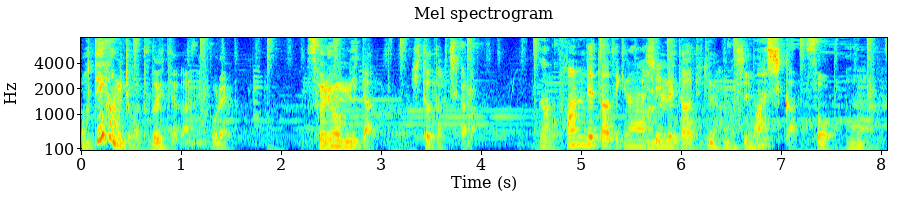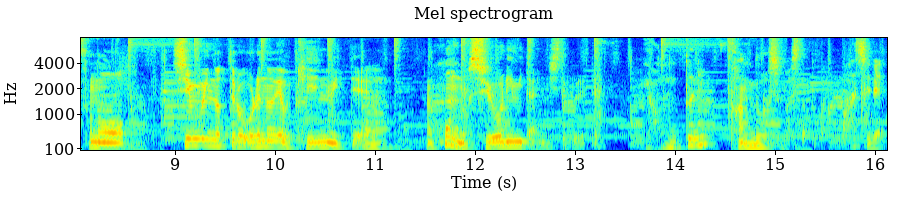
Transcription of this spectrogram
お手紙とか届いてたからね俺。それを見た人たちからなんかファンレター的なフ話ァンレター的な話。マジか。そう。うん。その新聞に載ってる俺の絵を切り抜いて、うん。本のしおりみたいにしてくれて。いや本当に？感動しましたとかマジで？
